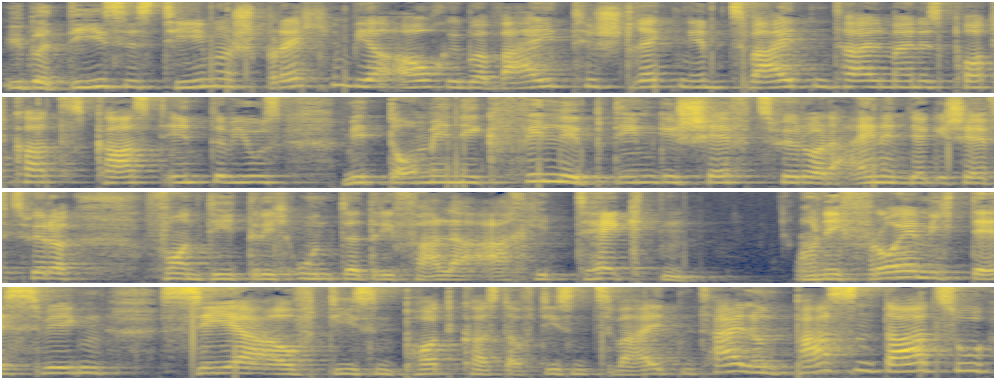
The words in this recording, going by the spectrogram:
über dieses Thema sprechen wir auch über weite Strecken im zweiten Teil meines Podcast-Interviews mit Dominik Philipp, dem Geschäftsführer oder einem der Geschäftsführer von Dietrich Untertrifaller Architekten. Und ich freue mich deswegen sehr auf diesen Podcast, auf diesen zweiten Teil. Und passend dazu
